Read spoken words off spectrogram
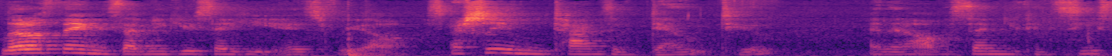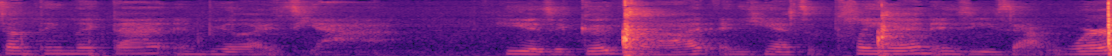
little things that make you say he is real, especially in times of doubt too. And then all of a sudden you can see something like that and realize, yeah, he is a good God and he has a plan as he's at work.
